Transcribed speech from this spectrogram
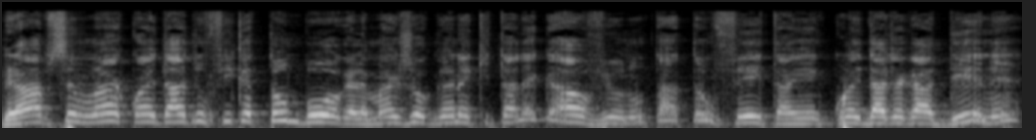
Gravar pro celular, a qualidade não fica tão boa, galera. Mas jogando aqui tá legal, viu? Não tá tão feio. Tá em qualidade HD, né?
